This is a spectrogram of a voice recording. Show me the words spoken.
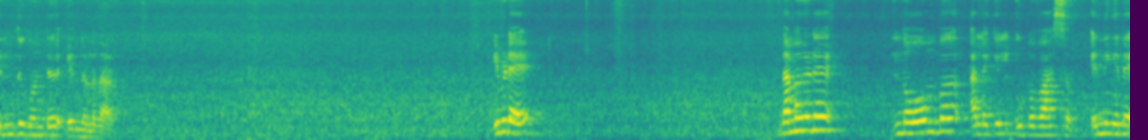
എന്തുകൊണ്ട് എന്നുള്ളതാണ്. ഇവിടെ നമ്മുടെ നോമ്പ് അല്ലെങ്കിൽ ഉപവാസം എന്നിങ്ങനെ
